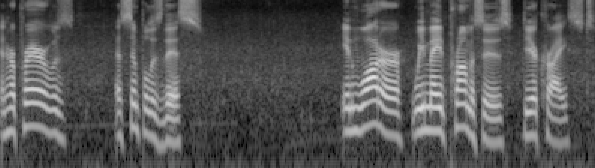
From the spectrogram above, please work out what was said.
And her prayer was as simple as this In water we made promises, dear Christ.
